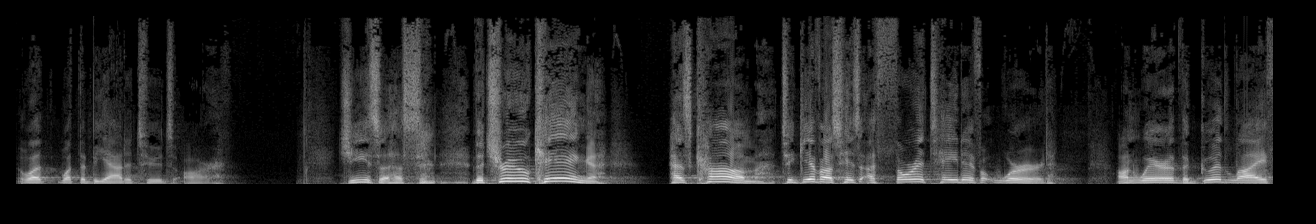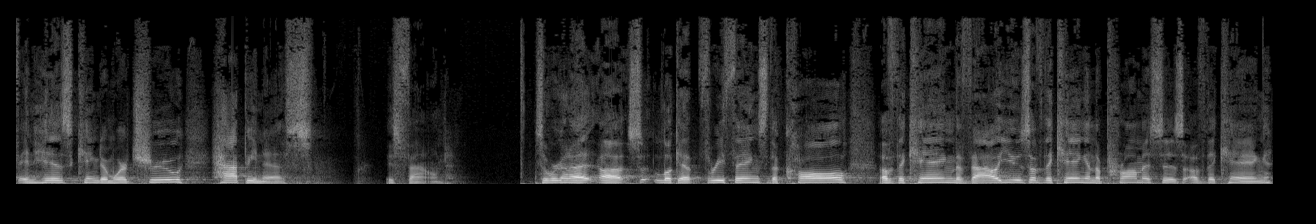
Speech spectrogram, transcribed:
what, what the Beatitudes are. Jesus, the true King, has come to give us his authoritative word on where the good life in his kingdom, where true happiness is found. So, we're going to uh, look at three things the call of the king, the values of the king, and the promises of the king.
